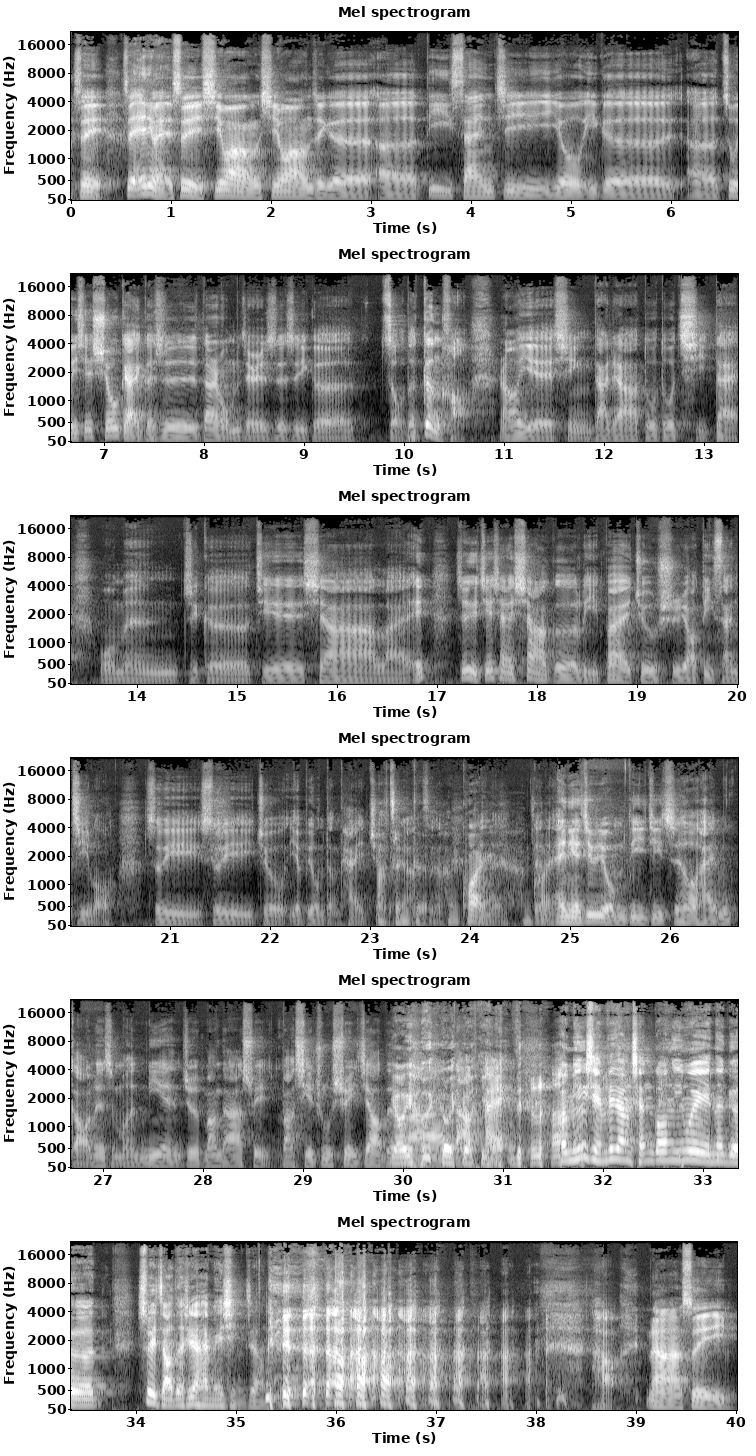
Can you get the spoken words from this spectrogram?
所以，所以 anyway，所以希望希望这个呃第三季又一个呃做一些修改，可是当然我们觉得这是一个。走得更好，然后也请大家多多期待。我们这个接下来，哎，这个接下来下个礼拜就是要第三季喽，所以所以就也不用等太久，啊真的这样子，很快的很快。哎，你还记不记得我们第一季之后还搞那什么念，就是帮大家睡，帮协助睡觉的啦，有有有有打牌的，很明显非常成功，因为那个睡着的现在还没醒，这样子。那所以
